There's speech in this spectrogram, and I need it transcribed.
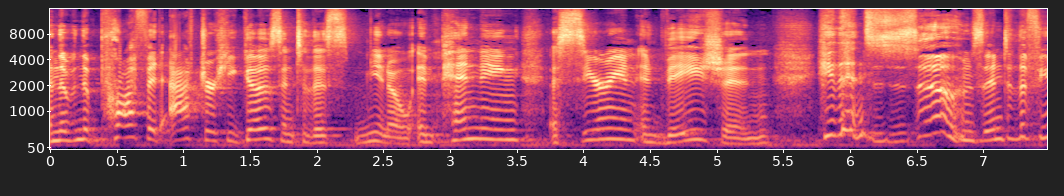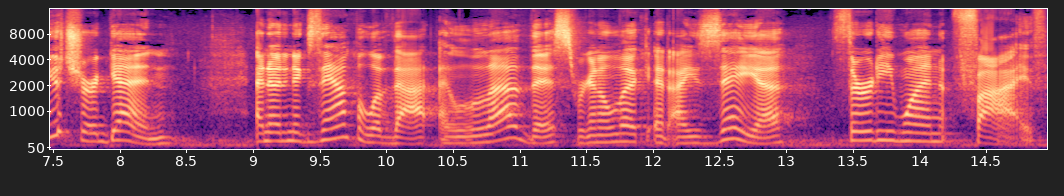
And then the prophet, after he goes into this, you know, impending Assyrian invasion, he then zooms into the future again. And an example of that, I love this. We're going to look at Isaiah 31 5.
